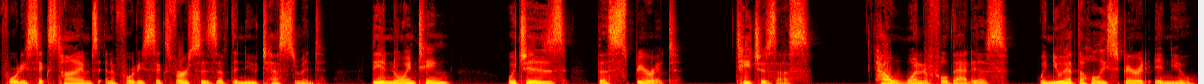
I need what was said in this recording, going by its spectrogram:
46 times and in 46 verses of the New Testament. The anointing, which is the Spirit teaches us. How wonderful that is. When you have the Holy Spirit in you,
